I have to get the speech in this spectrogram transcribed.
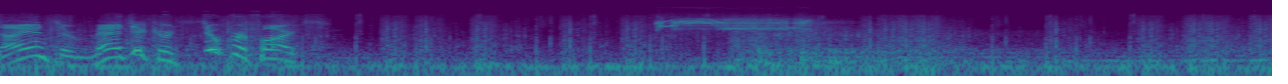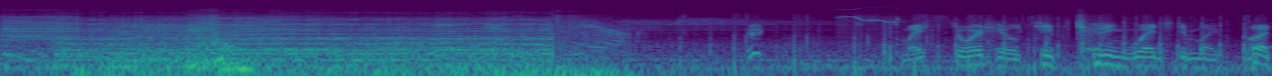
science or magic or super farts. My sword hilt keeps getting wedged in my butt.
